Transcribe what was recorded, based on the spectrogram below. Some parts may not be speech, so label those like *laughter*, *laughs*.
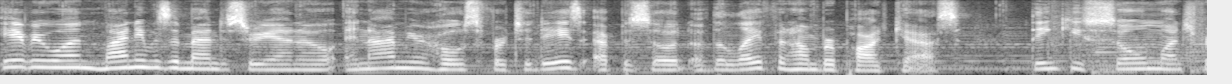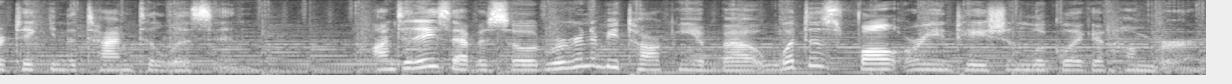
Hey everyone, my name is Amanda Soriano, and I'm your host for today's episode of the Life at Humber podcast. Thank you so much for taking the time to listen. On today's episode, we're going to be talking about what does fall orientation look like at Humber.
